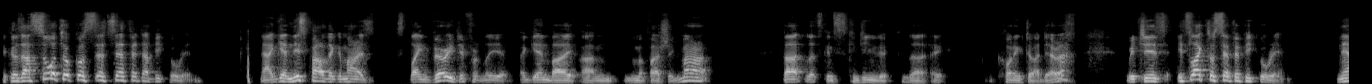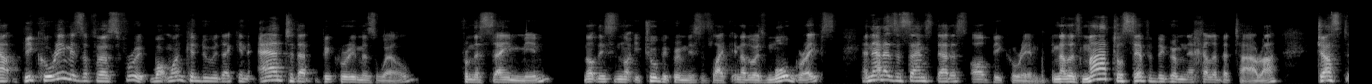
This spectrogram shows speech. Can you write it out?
Because Asur Sefet Abikurim. Now, again, this part of the Gemara is explained very differently, again, by um, the Mafash Gemara. But let's continue the, the, according to Aderech, which is it's like Tosefet Bikurim. Now, bikurim is the first fruit. What one can do, they can add to that bikurim as well from the same min. Not this is not two bikurim. This is like, in other words, more grapes, and that has the same status of bikurim. In other words, ma tosef bikurim nechele betara, just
